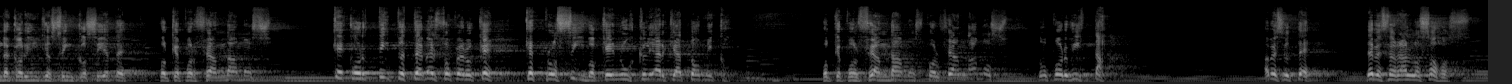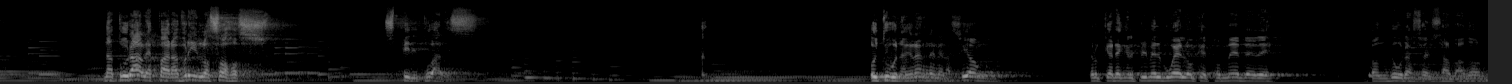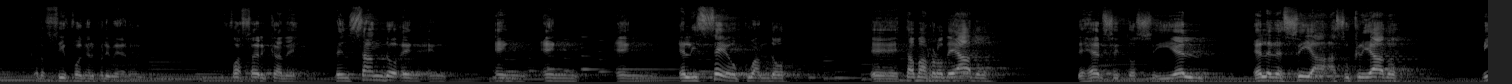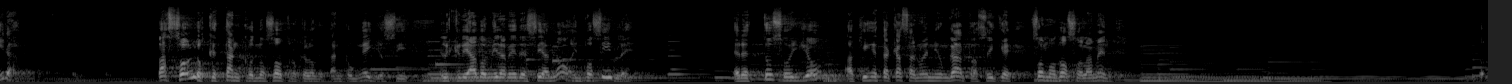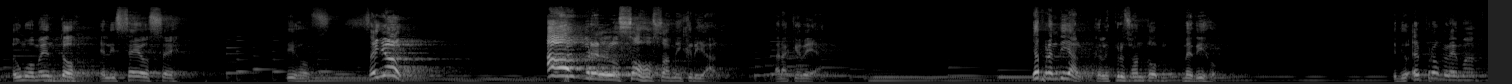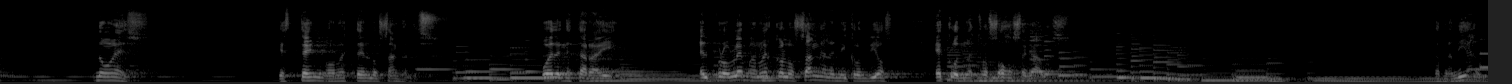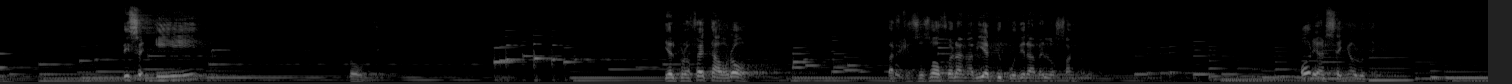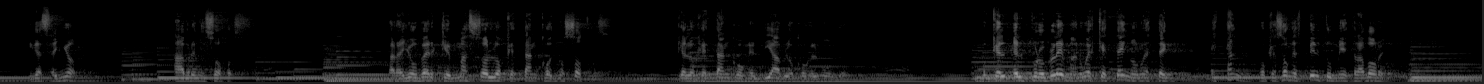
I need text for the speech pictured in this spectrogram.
Segunda Corintios 5, 7 porque por fe andamos. Qué cortito este verso, pero qué, qué explosivo, qué nuclear, qué atómico. Porque por fe andamos, por fe andamos, no por vista. A veces usted debe cerrar los ojos naturales para abrir los ojos espirituales. Hoy tuve una gran revelación. Creo que era en el primer vuelo que tomé desde Honduras El Salvador. Que sí fue en el primero fue acerca de, pensando en, en, Eliseo cuando eh, estaba rodeado de ejércitos y él, él le decía a su criado, mira, más son los que están con nosotros que los que están con ellos. Y el criado mira y decía, no, imposible. Eres tú, soy yo. Aquí en esta casa no hay ni un gato, así que somos dos solamente. Un momento Eliseo se dijo, Señor, abre los ojos a mi criado para que vea. Y aprendí algo que el Espíritu Santo me dijo. el problema no es que estén o no estén Los Ángeles. Pueden estar ahí. El problema no es con los ángeles ni con Dios, es con nuestros ojos cegados. Aprendí algo. Y Y el profeta oró para que sus ojos fueran abiertos y pudiera ver los ángeles. Ore al Señor usted. Diga, Señor, abre mis ojos para yo ver que más son los que están con nosotros que los que están con el diablo, con el mundo. Porque el, problema no es que estén o no estén, están porque son espíritus administradores.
